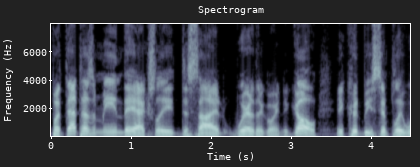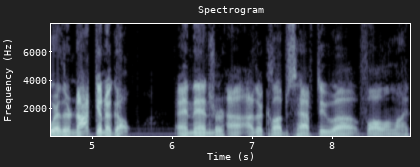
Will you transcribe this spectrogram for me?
But that doesn't mean they actually decide where they're going to go. It could be simply where they're not going to go. And then sure. uh, other clubs have to uh, fall in line.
